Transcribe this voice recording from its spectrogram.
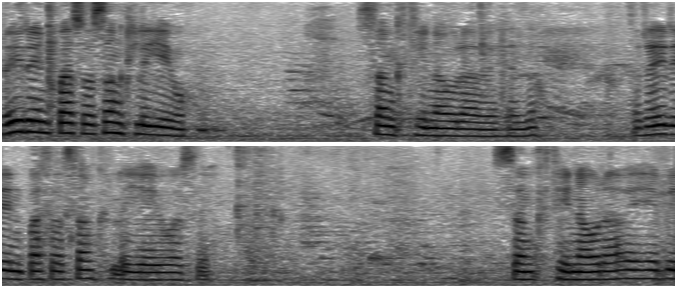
રહી રહીને પાછો શંખ લઈ આવ્યો. શંખથી નવરાવે હેલો રહી રહીને પાછો શંખ લઈ આવ્યો છે શંખથી નવરાવે હે બે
